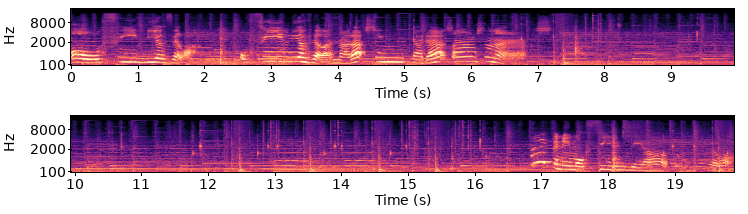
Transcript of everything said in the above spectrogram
Ophelia Villa. Ophelia Villa. Now that seems. Now that sounds nice. The name Ophelia Villa.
